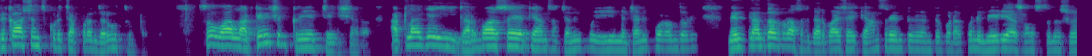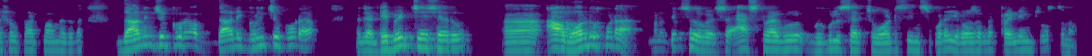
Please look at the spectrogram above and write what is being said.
ప్రికాషన్స్ కూడా చెప్పడం జరుగుతుంటుంది. సో వాళ్ళ అటెన్షన్ క్రియేట్ చేశారు. అట్లాగే ఈ గర్భాశయ క్యాన్సర్ చనిపోయి ఈమె చనిపోవడంతో నిన్నంతా కూడా అసలు గర్భాశయ క్యాన్సర్ ఏంటో అంటూ కూడా కొన్ని మీడియా సంస్థలు సోషల్ ప్లాట్ఫామ్ కదా దాని నుంచి కూడా దాని గురించి కూడా డిబేట్ చేశారు. ఆ, వర్డ్ కూడా మనకు తెలుసు హ్యాష్ట్రాగ్ గూగుల్ సెర్చ్ వర్డ్ సీన్స్ కూడా ఈ రోజుల్లో ట్రెండింగ్ చూస్తున్నాం.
